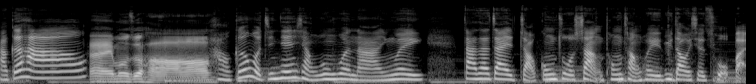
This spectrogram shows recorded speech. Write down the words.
好哥好，嗨，梦竹好。好哥，我今天想问问啊，因为大家在找工作上通常会遇到一些挫败，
